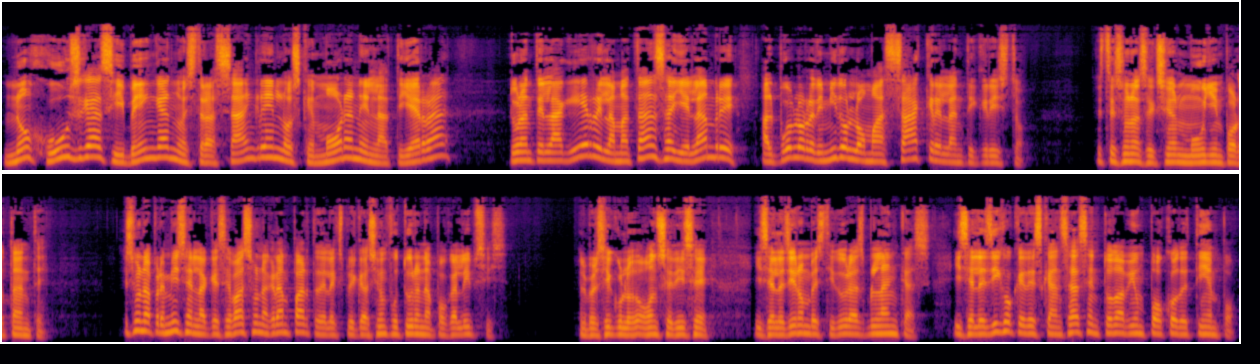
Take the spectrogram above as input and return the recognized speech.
no juzgas y venga nuestra sangre en los que moran en la tierra? Durante la guerra y la matanza y el hambre, al pueblo redimido lo masacre el anticristo. Esta es una sección muy importante. Es una premisa en la que se basa una gran parte de la explicación futura en Apocalipsis. El versículo 11 dice, y se les dieron vestiduras blancas, y se les dijo que descansasen todavía un poco de tiempo,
